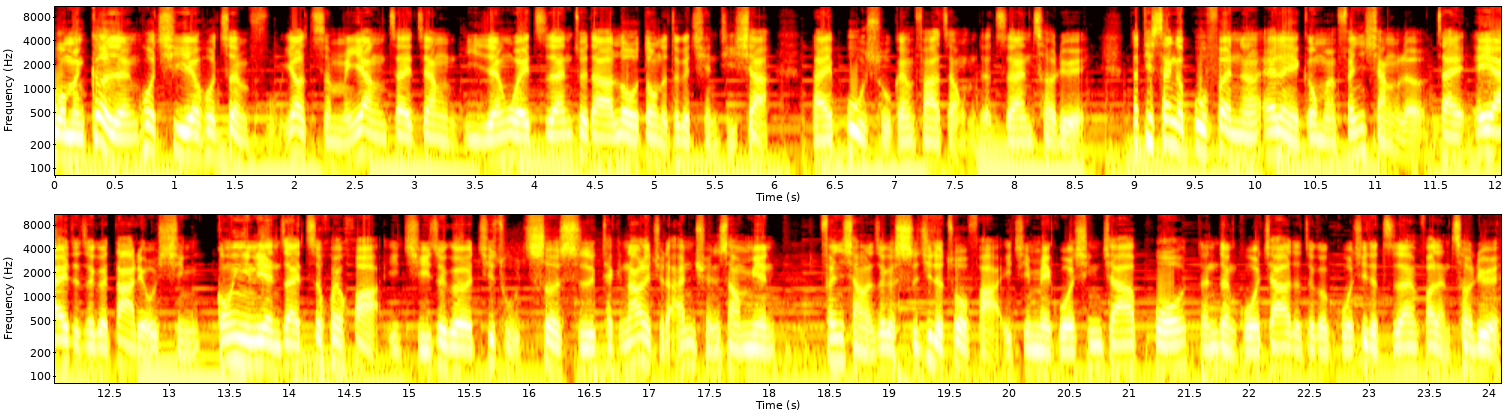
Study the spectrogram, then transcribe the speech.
我们个人或企业或政府要怎么样在这样以人为治安最大的漏洞的这个前提下来部署跟发展我们的治安策略？那第三个部分呢？Alan 也跟我们分享了在 AI 的这个大流行、供应链在智慧化以及这个基础设施 technology 的安全上面，分享了这个实际的做法，以及美国、新加坡等等国家的这个国际的治安发展策略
